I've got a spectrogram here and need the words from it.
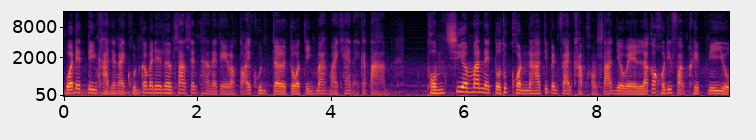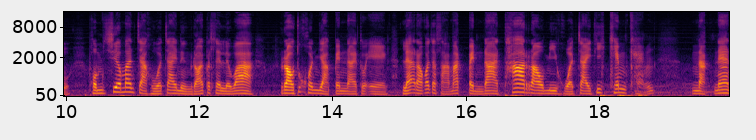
หัวเด็ดตีนขาดยังไงคุณก็ไม่ได้เริ่มสร้างเส้นทางในตัวเองหรอกต่อให้คุณเจอตัวจริงมากมายแค่ไหนก็ตามผมเชื่อมั่นในตัวทุกคนนะครับที่เป็นแฟนคลับของ Start Your Way แล้วก็คนที่ฟังคลิปนี้อยู่ ผมเชื่อมั่นจากหัวใจ 100%เลยว่า เราทุกคนอยากเป็นนายตัวเอง และเราก็จะสามารถเป็นได้ ถ้าเรามีหัวใจที่เข้มแข็ง หนักแน่น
